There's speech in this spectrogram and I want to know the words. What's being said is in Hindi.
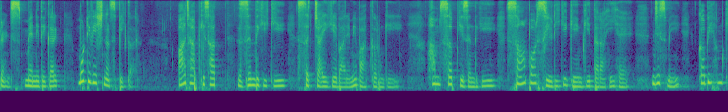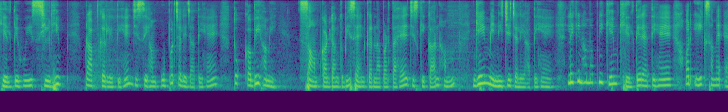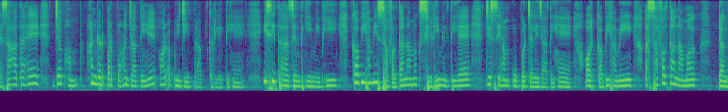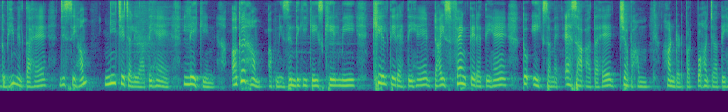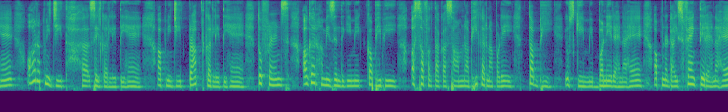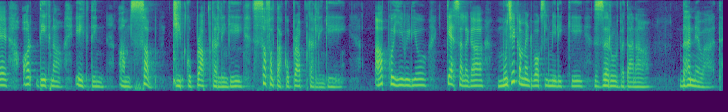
फ्रेंड्स मैं निधि गर्ग मोटिवेशनल स्पीकर आज आपके साथ ज़िंदगी की सच्चाई के बारे में बात करूँगी। हम सब की ज़िंदगी सांप और सीढ़ी की गेम की तरह ही है, जिसमें कभी हम खेलते हुए सीढ़ी प्राप्त कर लेते हैं, जिससे हम ऊपर चले जाते हैं तो कभी हमें सांप का डंक भी सहन करना पड़ता है, जिसके कारण हम गेम में नीचे चले आते हैं। लेकिन हम अपनी गेम खेलते रहते हैं और एक समय ऐसा आता है जब हम हंड्रेड पर पहुँच जाते हैं और अपनी जीत प्राप्त कर लेते हैं। इसी तरह ज़िंदगी में भी कभी हमें सफलता नामक सीढ़ी मिलती है, जिससे हम ऊपर चले जाते हैं और कभी हमें असफलता नामक डंक भी मिलता है, जिससे हम नीचे चले आते हैं। लेकिन अगर हम अपनी ज़िंदगी के इस खेल में खेलते रहते हैं डाइस फेंकते रहते हैं तो एक समय ऐसा आता है जब हम हंड्रेड पर पहुँच जाते हैं और अपनी जीत हासिल कर लेते हैं, अपनी जीत प्राप्त कर लेते हैं। तो फ्रेंड्स अगर हमें ज़िंदगी में कभी भी असफलता का सामना भी करना पड़े, तब भी उस गेम में बने रहना है, अपना डाइस फेंकते रहना है और देखना एक दिन हम सब जीत को प्राप्त कर लेंगे, सफलता को प्राप्त कर लेंगे। आपको ये वीडियो कैसा लगा मुझे कमेंट बॉक्स में लिख के ज़रूर बताना। धन्यवाद।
